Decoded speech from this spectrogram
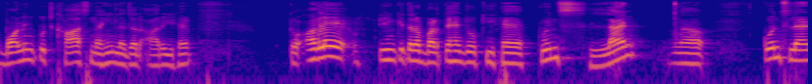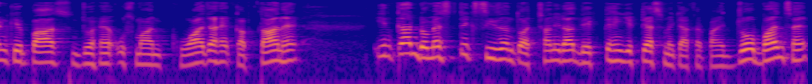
बॉलिंग कुछ खास नहीं नज़र आ रही है। तो अगले टीम की तरफ़ बढ़ते हैं जो कि है क्विंसलैंड। क्विंसलैंड के पास जो है उस्मान ख्वाजा है कप्तान है। इनका डोमेस्टिक सीज़न तो अच्छा नहीं रहा देखते हैं ये टेस्ट में क्या कर पाए। जो बंस हैं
